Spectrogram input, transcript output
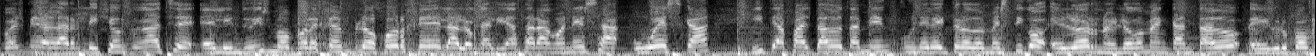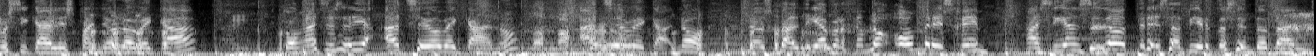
Pues mira, la religión con H, el hinduismo, por ejemplo, Jorge, la localidad aragonesa, Huesca, y te ha faltado también un electrodoméstico, el horno, y luego me ha encantado el grupo musical español OBK. Con H sería HOBK, ¿no? HOBK. No, nos valdría, por ejemplo, Hombres G. Así han sido tres aciertos en total.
